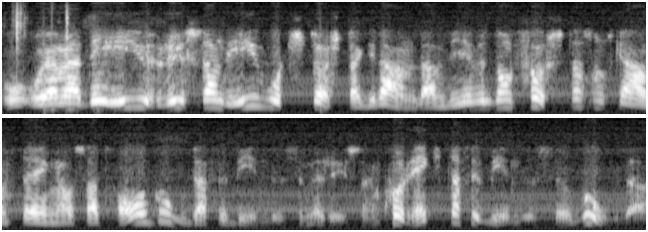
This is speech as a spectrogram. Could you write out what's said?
Och, och jag menar, det är ju, Ryssland är ju vårt största grannland. Vi är väl de första som ska anstränga oss att ha goda förbindelser med Ryssland. Korrekta förbindelser och goda.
